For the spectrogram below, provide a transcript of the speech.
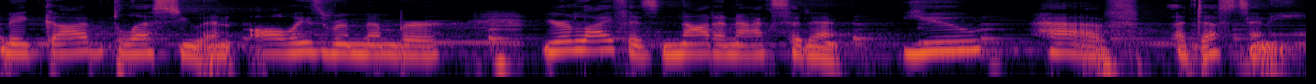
May God bless you and always remember your life is not an accident. You have a destiny.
